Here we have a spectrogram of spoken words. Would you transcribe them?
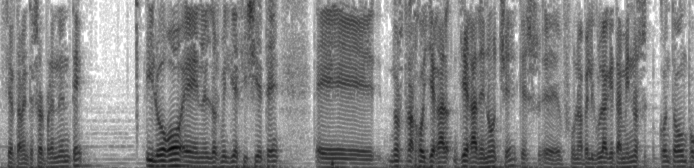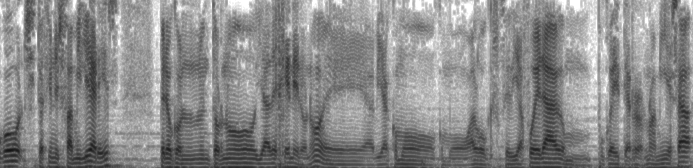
ciertamente sorprendente. Y luego en el 2017 eh, nos trajo Llega, Llega de Noche, que eh, fue una película que también nos contaba un poco situaciones familiares, pero con un entorno ya de género, ¿no? Eh, había como, como algo que sucedía afuera, un poco de terror, ¿no? A mí esa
